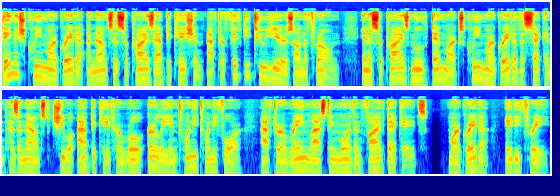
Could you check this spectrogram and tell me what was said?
Danish Queen Margrethe announces surprise abdication after 52 years on the throne. In a surprise move Denmark's Queen Margrethe II has announced she will abdicate her role early in 2024, after a reign lasting more than five decades. Margrethe, 83,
